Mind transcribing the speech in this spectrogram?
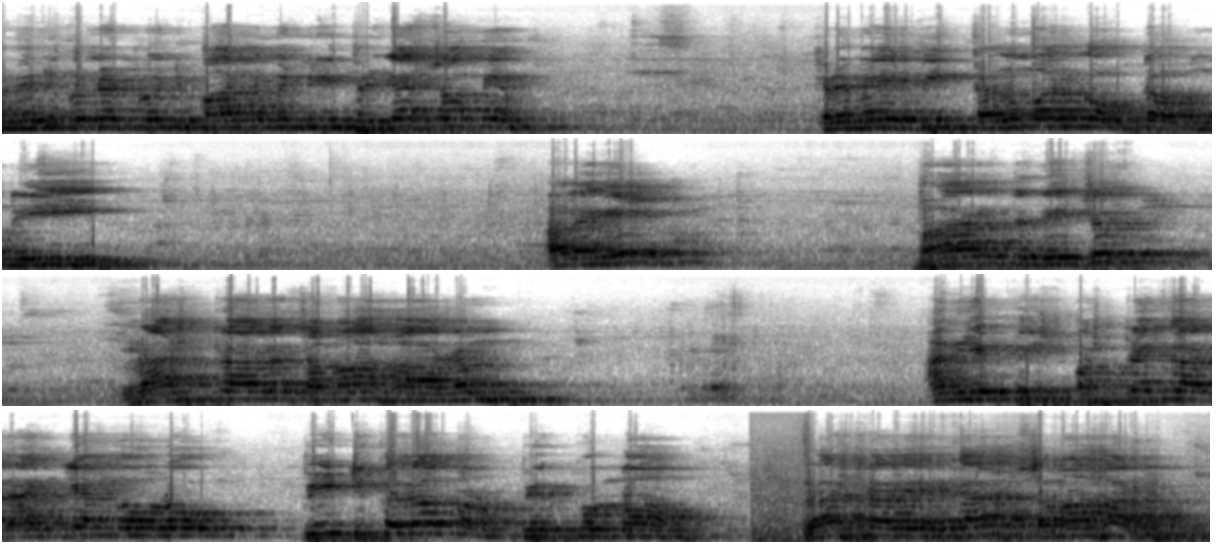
మనం ఎన్నుకున్నటువంటి పార్లమెంటరీ ప్రజాస్వామ్యం క్రమేపీ కనుమరుగవుతా ఉంది. అలాగే భారతదేశం రాష్ట్రాల సమాహారం అని చెప్పి స్పష్టంగా రాజ్యాంగంలో పీఠికలో మనం పేర్కొన్నాం. రాష్ట్రాల యొక్క సమాహారం.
